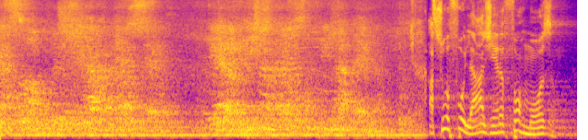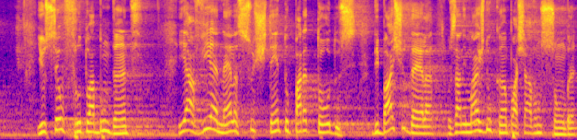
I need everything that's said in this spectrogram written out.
A sua folhagem era formosa e o seu fruto abundante, e havia nela sustento para todos Debaixo dela, os animais do campo achavam sombra,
